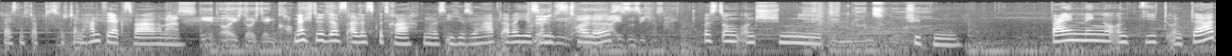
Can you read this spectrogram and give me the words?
Ich weiß nicht, ob das Verständnis Handwerkswaren. Was geht euch durch den Kopf? Möchte das alles betrachten, was ihr hier so habt, aber hier ist noch nichts Tolles. Rüstung und Schmied-Typen. Beinlinge und Diet und Dat,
